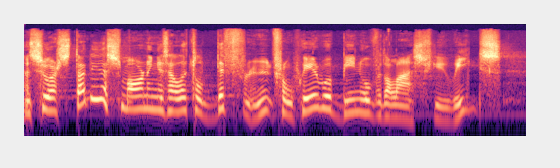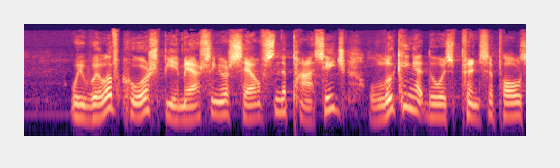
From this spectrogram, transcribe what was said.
And so our study this morning is a little different from where we've been over the last few weeks. We will, of course, be immersing ourselves in the passage, looking at those principles,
